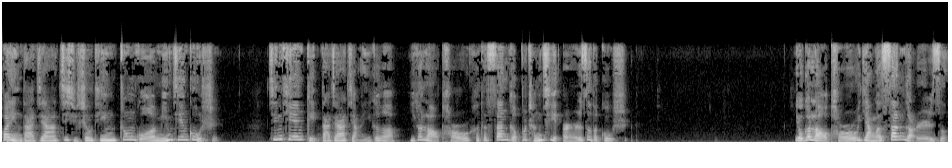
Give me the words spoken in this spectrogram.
欢迎大家继续收听中国民间故事。今天给大家讲一个一个老头和他三个不成器儿子的故事。有个老头养了三个儿子，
